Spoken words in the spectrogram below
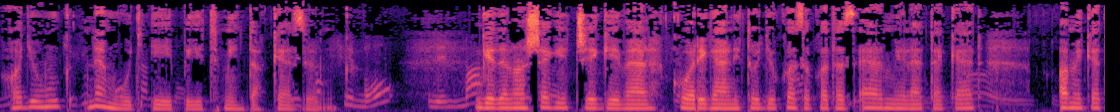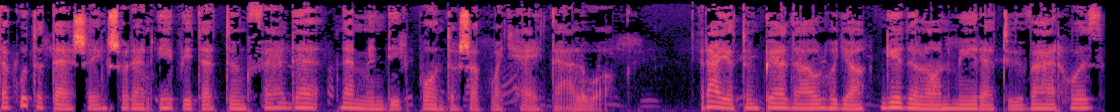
agyunk nem úgy épít, mint a kezünk. Gedelon segítségével korrigálni tudjuk azokat az elméleteket, amiket a kutatásaink során építettünk fel, de nem mindig pontosak vagy helytállóak. Rájöttünk például, hogy a Gedelon méretű várhoz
